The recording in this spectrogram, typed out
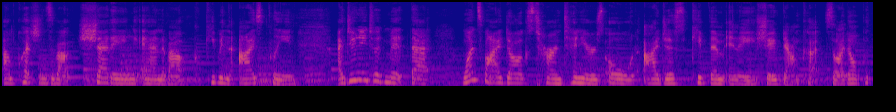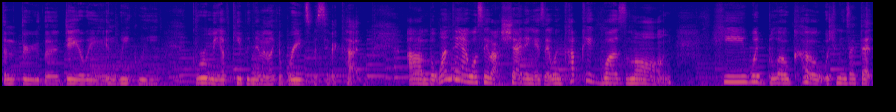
um, questions about shedding and about keeping the eyes clean. I do need to admit that once my dogs turn 10 years old, I just keep them in a shave down cut. So I don't put them through the daily and weekly grooming of keeping them in like a breed specific cut. Um, but one thing I will say about shedding is that when Cupcake was long, he would blow coat, which means like that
